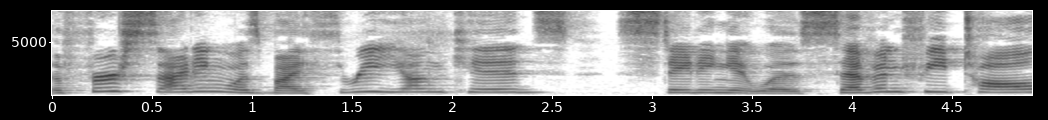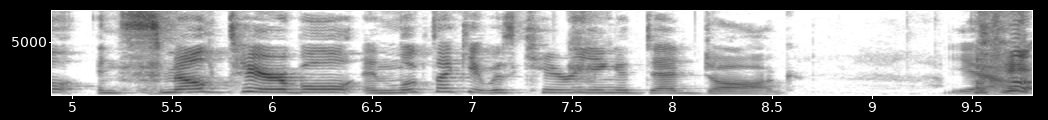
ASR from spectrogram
The first sighting was by three young kids, stating it was seven feet tall and smelled terrible and looked like it was carrying a dead dog. Yeah. Okay,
